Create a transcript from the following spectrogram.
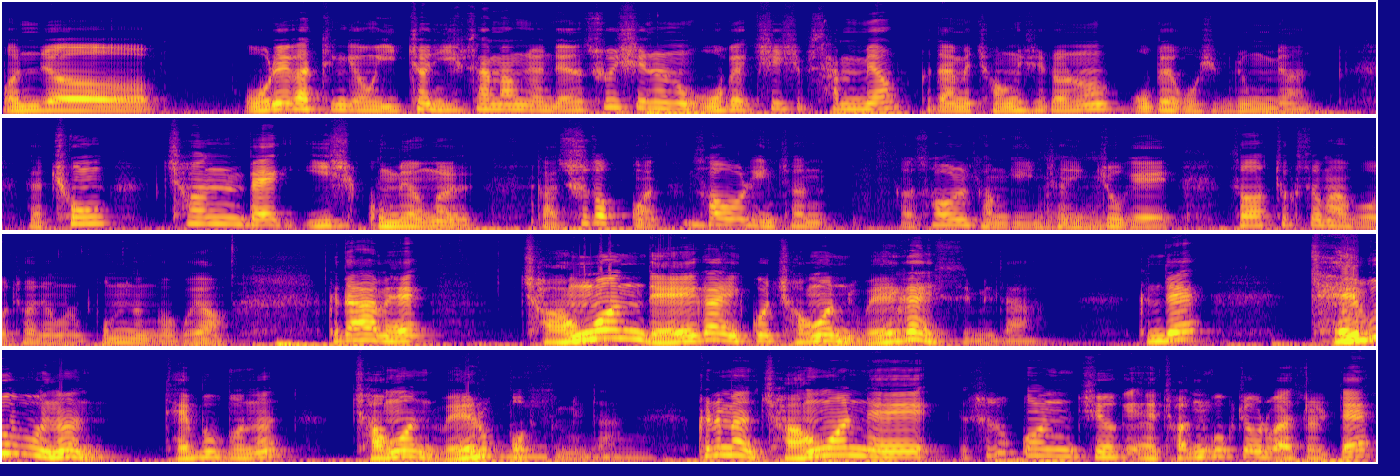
먼저 올해 같은 경우 2023학년대는 수시로는 573명 그다음에 정시로는 556명 그러니까 총 1129명을 그러니까 수도권 서울 인천 어, 서울 경기 인천 음. 이쪽에서 특성하고 전형을 뽑는 거고요. 그 다음에 정원 내가 있고 정원 외가 있습니다. 근데 대부분은 대부분은 정원 외로 뽑습니다. 그러면 정원 내 수도권 지역에 전국적으로 봤을 때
